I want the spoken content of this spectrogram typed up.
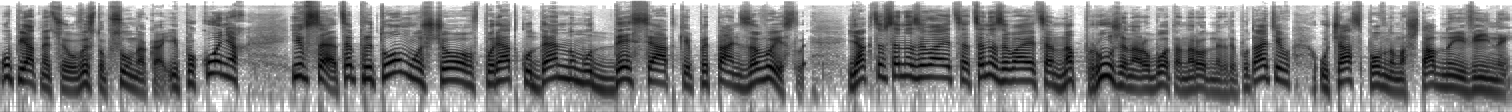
У п'ятницю виступ Сунака і по конях. І все це при тому, що в порядку денному десятки питань зависли. Як це все називається? Це називається напружена робота народних депутатів у час повномасштабної війни.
